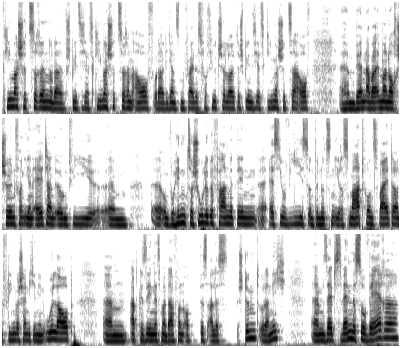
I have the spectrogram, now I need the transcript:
Klimaschützerin oder spielt sich als Klimaschützerin auf oder die ganzen Fridays for Future Leute spielen sich als Klimaschützer auf, ähm, werden aber immer noch schön von ihren Eltern irgendwie ähm, äh, irgendwo hin zur Schule gefahren mit den äh, SUVs und benutzen ihre Smartphones weiter und fliegen wahrscheinlich in den Urlaub. Ähm, abgesehen jetzt mal davon, ob das alles stimmt oder nicht. Ähm, selbst wenn das so wäre,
